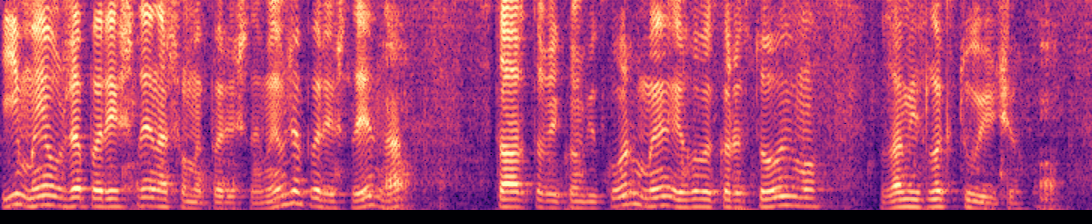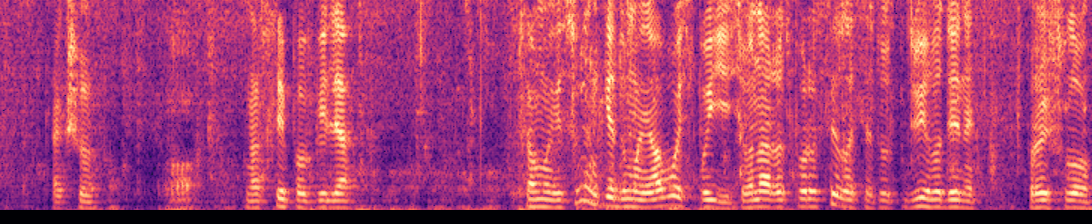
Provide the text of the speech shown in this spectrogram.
І ми вже перейшли на що ми перейшли? Ми вже перейшли на стартовий комбікорм. Ми його використовуємо замість лактуючого. Так що насипав біля самої свинки, думаю, а ось поїсть. Вона розпоросилася, тут дві години пройшло,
